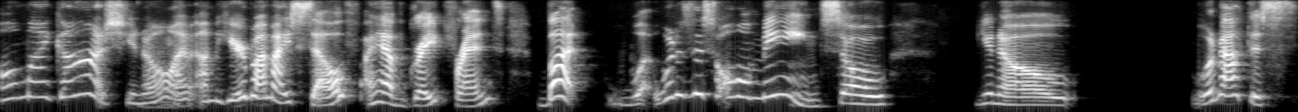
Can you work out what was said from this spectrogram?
oh my gosh, you know, I'm, I'm here by myself. I have great friends, but what what does this all mean? So, you know, what about this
